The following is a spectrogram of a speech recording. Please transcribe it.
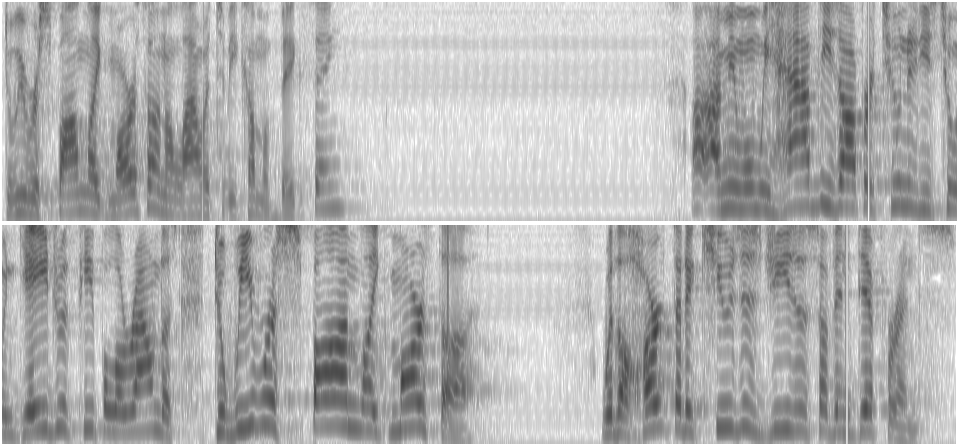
Do we respond like Martha and allow it to become a big thing? I mean, when we have these opportunities to engage with people around us, do we respond like Martha with a heart that accuses Jesus of indifference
